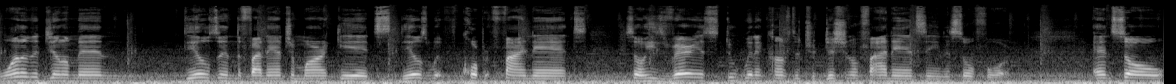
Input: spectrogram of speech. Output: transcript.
one of the gentlemen deals in the financial markets, deals with corporate finance. So he's very astute when it comes to traditional financing and so forth. And so,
